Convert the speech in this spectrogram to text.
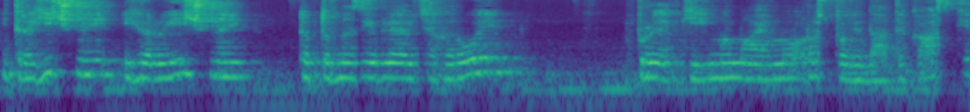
і трагічний, і героїчний. Тобто в нас з'являються герої. Про які ми маємо розповідати казки,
